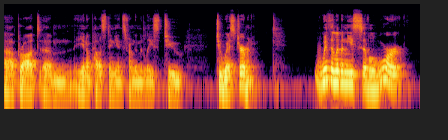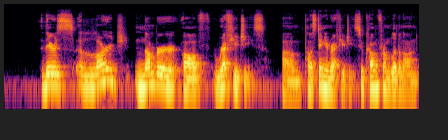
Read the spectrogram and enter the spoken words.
uh, brought um, you know Palestinians from the Middle East to to West Germany. With the Lebanese civil war, there's a large number of refugees, um, Palestinian refugees, who come from Lebanon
